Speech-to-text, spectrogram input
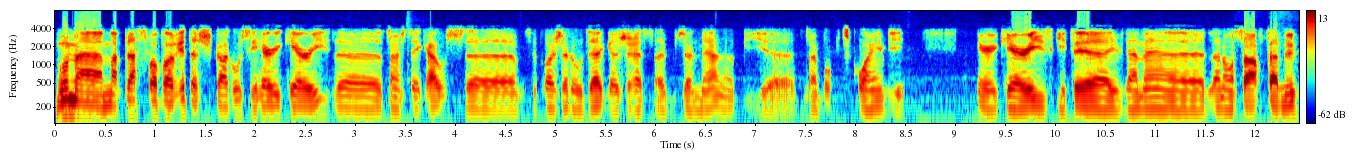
moi, ma, place favorite à Chicago, c'est Harry Carey's. C'est un steakhouse. Euh, c'est proche de l'hôtel que je reste habituellement. puis c'est un beau petit coin. Puis Harry Carey's, qui était évidemment l'annonceur fameux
